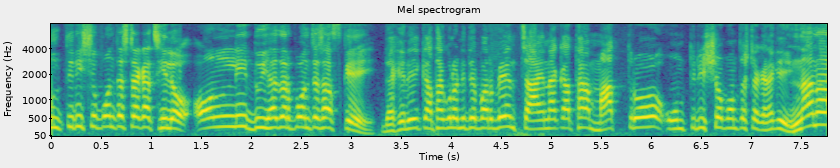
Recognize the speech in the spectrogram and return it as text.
উনত্রিশশো পঞ্চাশ টাকা ছিল অনলি দুই হাজার পঞ্চাশ আজকে। দেখেন এই কাঁথাগুলো নিতে পারবেন চায়না কাঁথা মাত্র উনত্রিশশো পঞ্চাশ টাকা নাকি? না না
